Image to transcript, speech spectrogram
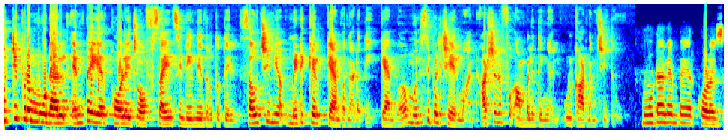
Kuttippuram Moodal Empire college of സയൻസിന്റെ നേതൃത്വത്തിൽ സൗജന്യ മെഡിക്കൽ ക്യാമ്പ് നടത്തി. Camp municipal chairman Ashraf Ambalathingal ഉദ്ഘാടനം ചെയ്തു. മൂടാൽ എംപയർ കോളേജ്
